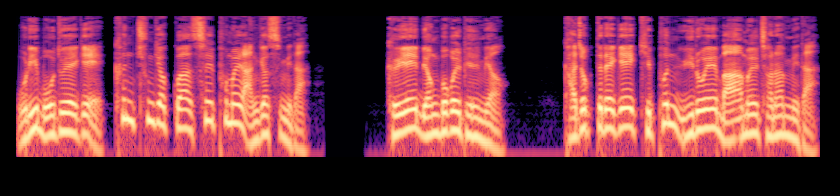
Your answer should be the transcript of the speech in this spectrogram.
우리 모두에게 큰 충격과 슬픔을 안겼습니다. 그의 명복을 빌며 가족들에게 깊은 위로의 마음을 전합니다.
